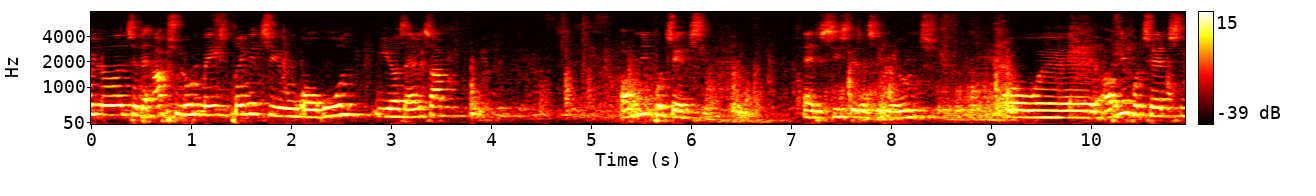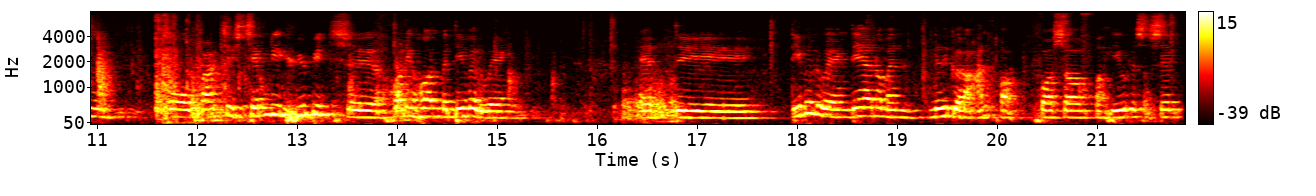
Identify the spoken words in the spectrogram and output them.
Er vi nået til det absolut mest primitive overhovedet i os alle sammen. Omnipotensen er det sidste, der skal nævnes. Og øh, omnipotensen går faktisk temmelig hyppigt øh, hånd i hånd med devalueringen. At øh, devalueringen, det er, når man nedgør andre for så at hæve sig selv.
